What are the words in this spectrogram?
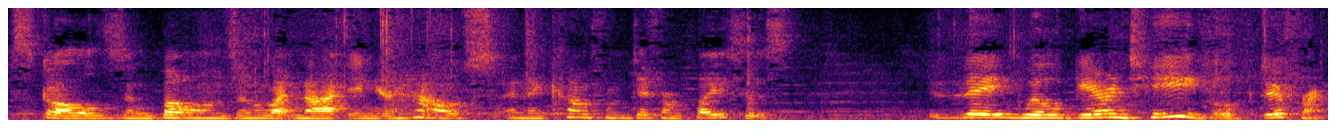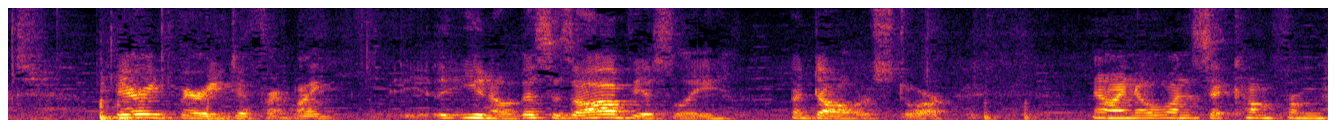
skulls and bones and whatnot in your house and they come from different places, they will guaranteed look different. Very, very different. Like, you know, this is obviously a dollar store. Now I know ones that come from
